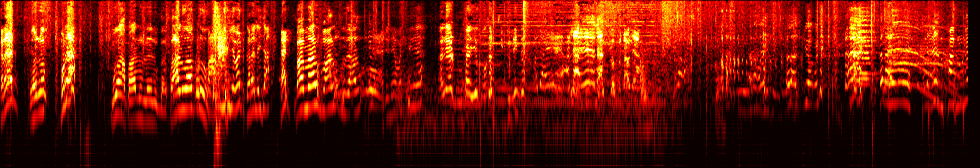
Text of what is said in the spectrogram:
કરે? બોલો. મોઢા હું આ પાલું લઈ લઉં બા. પાલું આપણું. પાલું લઈ લે વટ ઘરે લઈ જા. બા મારું પાલું આજે ને વચ્ચે અલ્યા ડૂહા એક વખત કીધું નહીં અલા એ અલા એ અલા જો બતાવ લે અલા જો બતાવ અલા એ અલા દુખા કરું લે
